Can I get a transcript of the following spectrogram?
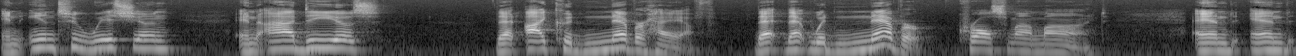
and intuition and ideas that I could never have, that, that would never cross my mind. And, and,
